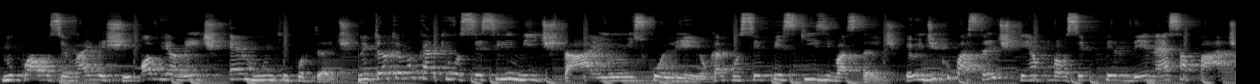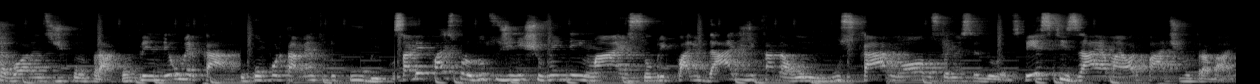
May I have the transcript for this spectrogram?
no qual você vai investir, obviamente, é muito importante importante. No entanto, eu não quero que você se limite tá, em escolher, eu quero que você pesquise bastante. Eu indico bastante tempo para você perder nessa parte agora antes de comprar, compreender o mercado, o comportamento do público, saber quais produtos de nicho vendem mais, sobre qualidade de cada um, buscar novos fornecedores. Pesquisar é a maior parte do trabalho.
